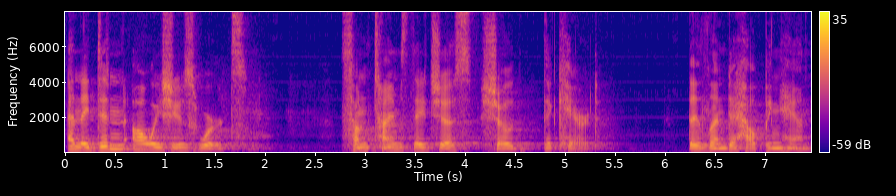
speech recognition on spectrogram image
And they didn't always use words. Sometimes they just showed they cared. They lend a helping hand.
